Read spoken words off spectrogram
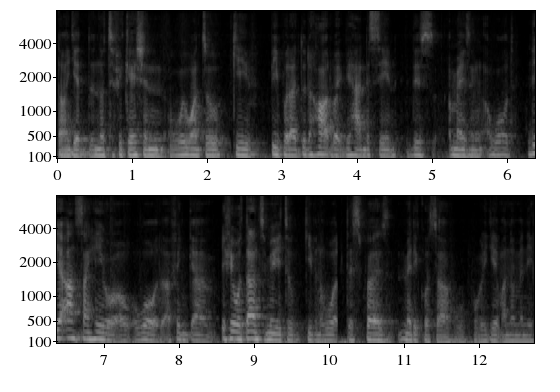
don't get the notification. We want to give people that do the hard work behind the scene this amazing award. The Unsung Hero Award, I think um, if it was down to me to give an award, the Spurs medical staff will probably give a nominee.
